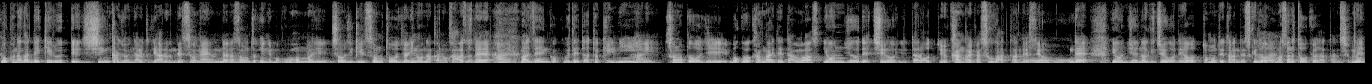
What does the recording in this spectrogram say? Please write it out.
僕なんかできるっていう自信過剰になる時あるんですよね。だからその時に僕ほんまに正直その当時は胃の中の数で、はいまあ全国出た時に、はいその当時僕が考えてたのは40で中央に出たろうっていう考えがすごくあったんですよで、40の時中央出ようと思ってたんですけど、はいまあそれは東京だったんですよね。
